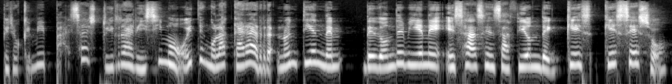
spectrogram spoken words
¿pero qué me pasa? Estoy rarísimo, hoy tengo la cara... No entienden de dónde viene esa sensación de qué es, qué es eso.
